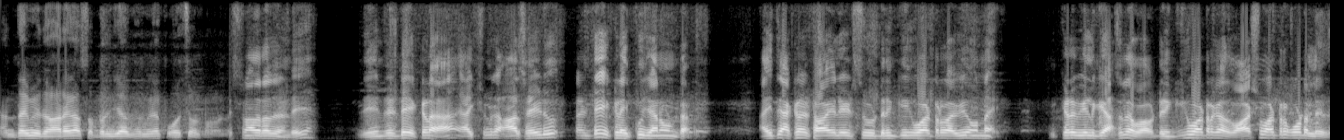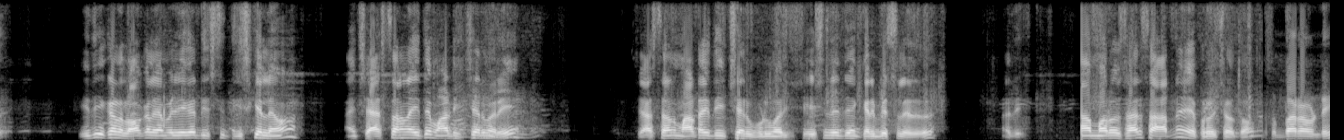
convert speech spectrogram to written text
అంతా మీ ద్వారాగా శుభ్రం చేయాల్సిందిగా కూర్చుంటామండి విశ్వనాథరాజు అండి ఇదేంటంటే ఇక్కడ యాక్చువల్గా ఆ సైడు కంటే ఇక్కడ ఎక్కువ జనం ఉంటారు. అయితే అక్కడ టాయిలెట్స్ డ్రింకింగ్ వాటర్ అవి ఉన్నాయి. ఇక్కడ వీళ్ళకి అసలు డ్రింకింగ్ వాటర్ కాదు వాష్ వాటర్ కూడా లేదు. ఇది ఇక్కడ లోకల్ ఎమ్మెల్యే గారు తీసుకు తీసుకెళ్ళాము. ఆయన చేస్తానని అయితే మాట ఇచ్చారు మరి. చేస్తానని మాట అయితే ఇచ్చారు ఇప్పుడు మరి చేసింది అయితే ఏం కనిపించలేదు అది. మరోసారి సార్ని అప్రోచ్ అవుతాం. సుబ్బారావు అండి.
